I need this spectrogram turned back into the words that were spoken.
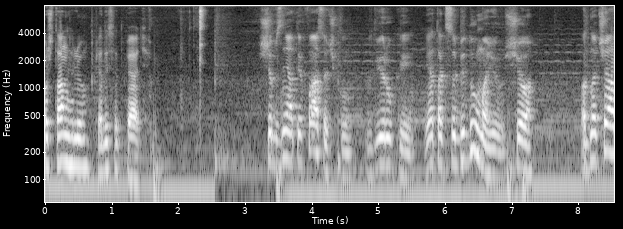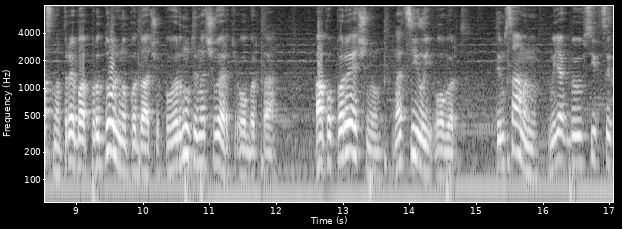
По штангелю 55. Щоб зняти фасочку в дві руки, я так собі думаю, що одночасно треба продольну подачу повернути на чверть оберта, а поперечну на цілий оберт. Тим самим ми якби у всіх цих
